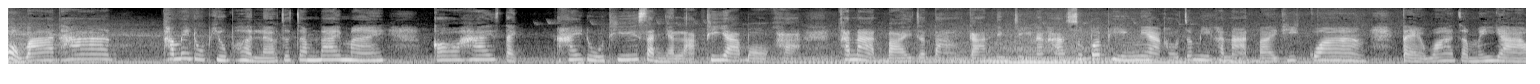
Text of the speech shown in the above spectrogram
บอกว่าถ้าถ้าไม่ดูผิวเผินแล้วจะจำได้ไหม ก็ให้แต่ให้ดูที่สัญลักษณ์ที่ยาบอกค่ะ ขนาดใบจะต่างกันจริงๆนะคะซูเปอร์พิงค์เนี่ยเขาจะมีขนาดใบที่กว้าง แต่ว่าจะไม่ยาว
